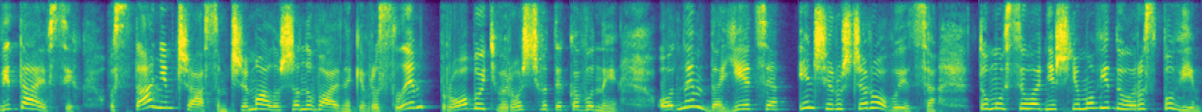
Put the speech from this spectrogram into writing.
Вітаю всіх! Останнім часом чимало шанувальників рослин пробують вирощувати кавуни. Одним вдається, інші розчаровуються. Тому в сьогоднішньому відео розповім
